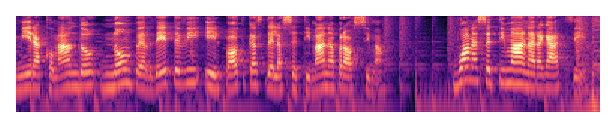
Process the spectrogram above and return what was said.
Mi raccomando, non perdetevi il podcast della settimana prossima. Buona settimana ragazzi!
